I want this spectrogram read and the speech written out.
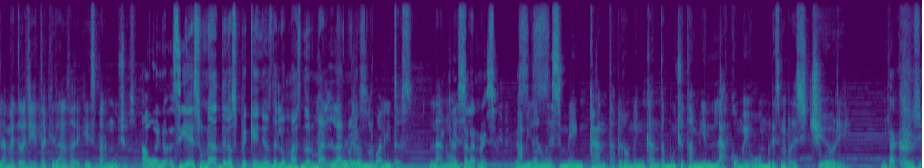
la metralleta que lanza, que dispara muchos. Ah, bueno, si es una de los pequeños, de lo más normal, la Pues de nuez. los normalitos. La me nuez. encanta la nuez. A mí la nuez me encanta, pero me encanta mucho también la come hombres, me parece chévere. La co- es-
